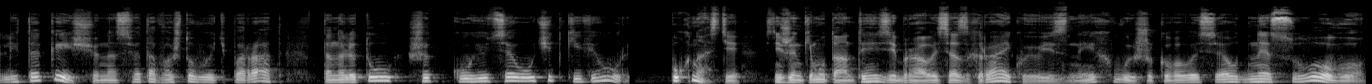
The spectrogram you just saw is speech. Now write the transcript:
літаки, що на свята влаштовують парад та на льоту шикуються у чіткі фігури. Пухнасті сніжинки-мутанти зібралися з грайкою, і з них вишикувалося одне слово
